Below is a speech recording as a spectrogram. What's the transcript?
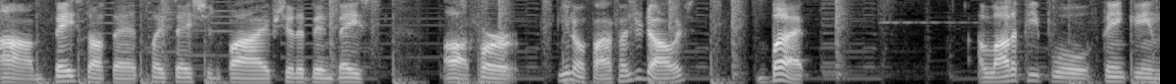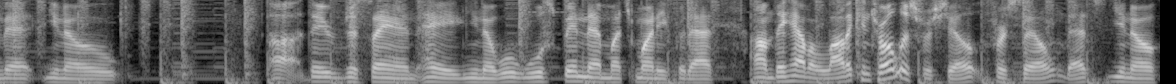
um, based off that. PlayStation 5 should have been based uh, for, you know, $500. But a lot of people thinking that, you know, uh, they're just saying, hey, you know, we'll, we'll spend that much money for that. Um, they have a lot of controllers for sale. For sale, that's you know,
